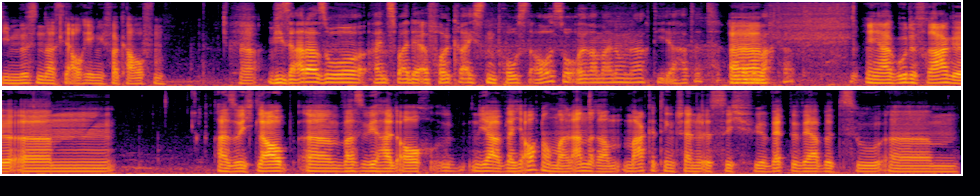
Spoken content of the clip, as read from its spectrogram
die müssen das ja auch irgendwie verkaufen. Ja. Wie sah da so ein, zwei der erfolgreichsten Posts aus, so eurer Meinung nach, die ihr hattet oder äh, gemacht habt? Ja, gute Frage. Ähm, also ich glaube, äh, was wir halt auch, ja, vielleicht auch nochmal ein anderer Marketing-Channel ist, sich für Wettbewerbe zu ähm,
